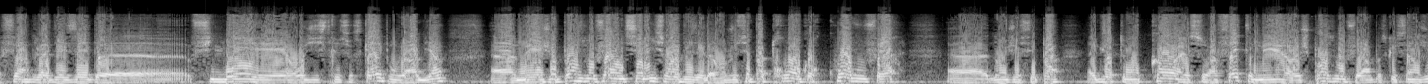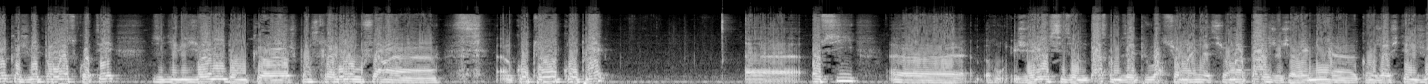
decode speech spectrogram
faire de la DZ euh, filmée et enregistrée sur Skype, on verra bien. Euh, mais je pense vous faire une série sur la DZ. Alors je sais pas trop encore quoi vous faire. donc je sais pas exactement quand elle sera faite, mais je pense vous faire parce que c'est un jeu que je vais pas mal squatter, The Division, donc je pense réellement vous faire un, un contenu complet. aussi, euh, j'ai le Season Pass, comme vous avez pu voir sur ma, sur ma page, j'avais mis, euh, quand j'ai acheté le jeu,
